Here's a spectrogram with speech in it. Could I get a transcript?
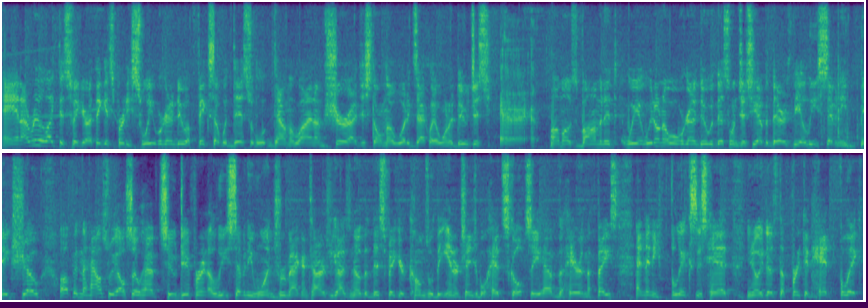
and I really like this figure. I think it's pretty sweet. We're going to do a fix-up with this down the line, I'm sure. I just don't know what exactly I want to do. Just almost vomited. We, we don't know what we're going to do with this one just yet, but there's the Elite 70 Big Show. Up in the house, we also have two different Elite 71 Drew McIntyres. You guys know that this figure comes with the interchangeable head sculpt, so you have the hair in the face, and then he flicks his head. You know, he does the freaking head flick,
